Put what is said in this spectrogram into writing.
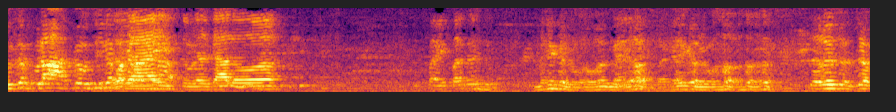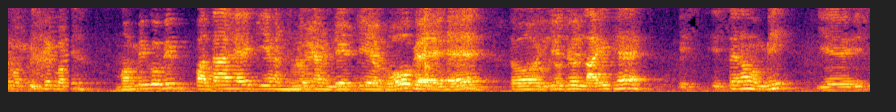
उसने पूरा हाथ में उसी ने पकड़ा। गाइस नूडल्स खा लो। नहीं करूँगा नहीं करूँगा चलो चलते मम्मी से मम्मी। मम्मी को भी पता है कि हम लोग हंड्रेड के हो गए हैं। तो ये जो लाइट है इस इससे ना मम्मी ये इस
